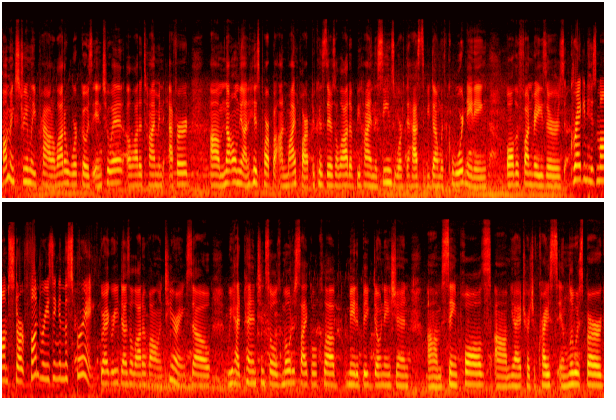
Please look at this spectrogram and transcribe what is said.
I'm extremely proud. A lot of work goes into it, a lot of time and effort, um, not only on his part but on my part because there's a lot of behind the scenes work that has to be done with coordinating all the fundraisers. Greg and his mom start fundraising in the spring. Gregory does a lot of volunteering, so we had Penitent Souls Motorcycle Club made a big donation. Um, St. Paul's um, United Church of Christ in Lewisburg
